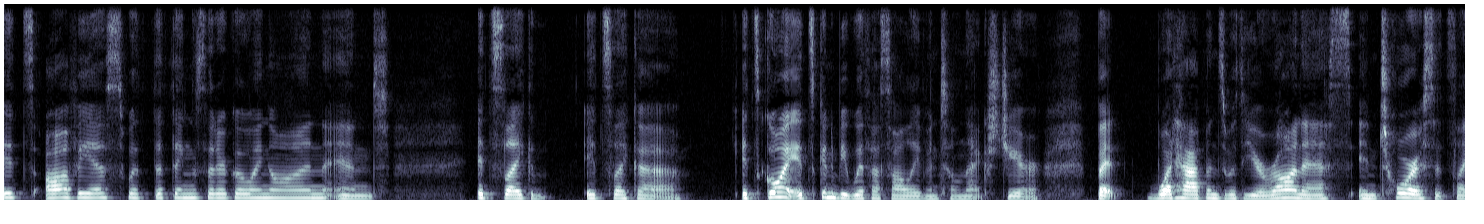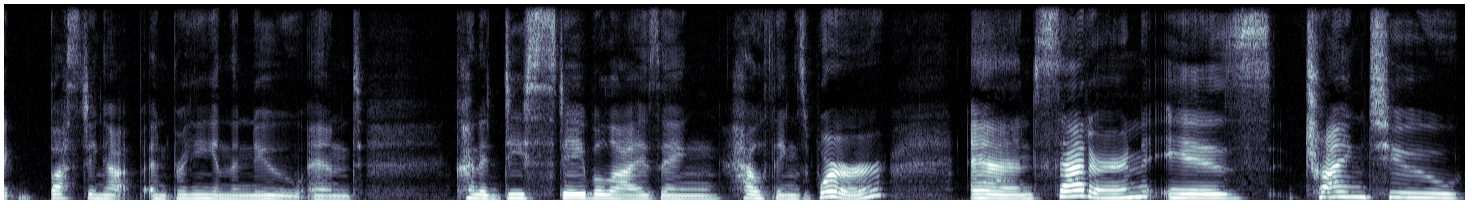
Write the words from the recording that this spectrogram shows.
it's obvious with the things that are going on and it's like it's like a it's going it's going to be with us all even till next year. But what happens with uranus in taurus it's like busting up and bringing in the new and kind of destabilizing how things were. And saturn is trying to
